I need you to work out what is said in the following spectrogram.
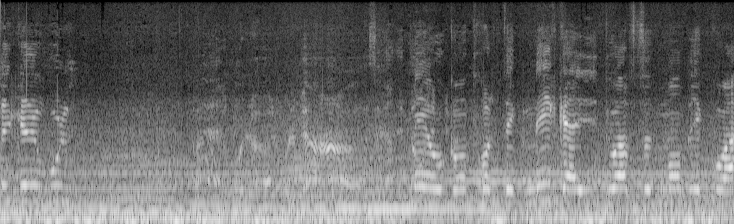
c'est qu'elle roule. Ouais, elle roule, elle roule bien hein, euh, ces derniers temps. Mais au contrôle technique, ils doivent se demander quoi.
